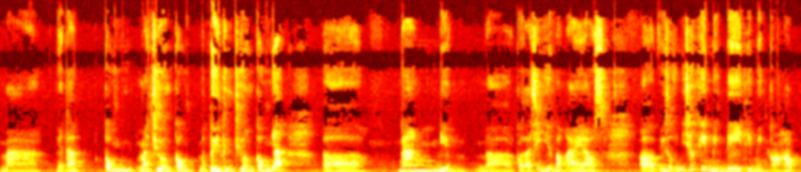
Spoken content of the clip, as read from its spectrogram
mà người ta công mà trường công mà tùy từng trường công nhận. Uh, ngang điểm uh, có giá trị như bằng IELTS Ờ, ví dụ như trước khi mình đi thì mình có học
